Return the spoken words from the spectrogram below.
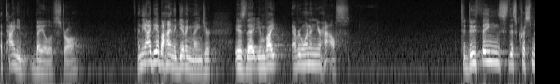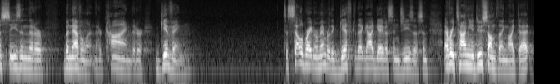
a tiny bale of straw. And the idea behind the giving manger is that you invite everyone in your house to do things this Christmas season that are benevolent, that are kind, that are giving. To celebrate and remember the gift that God gave us in Jesus. And every time you do something like that,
